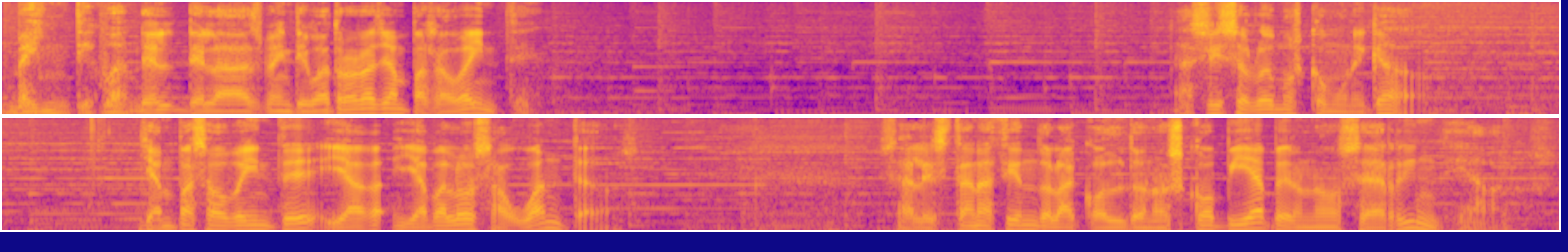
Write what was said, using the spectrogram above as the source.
24. De, las 24 horas ya han pasado 20. Así se lo hemos comunicado. Ya han pasado 20 y, y Ábalos aguanta. O sea, le están haciendo la coldonoscopia, pero no se rinde Ábalos.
